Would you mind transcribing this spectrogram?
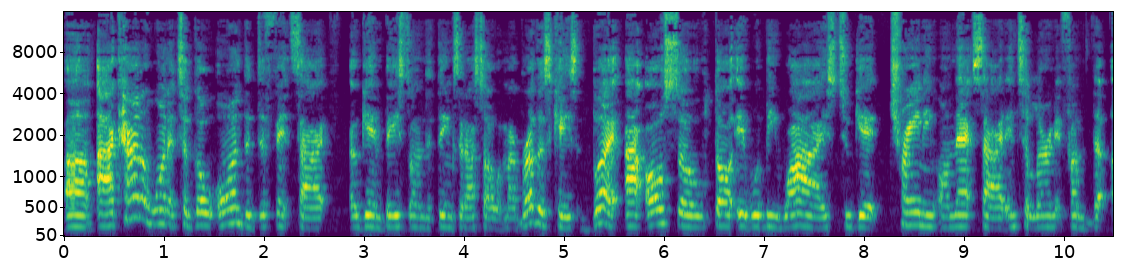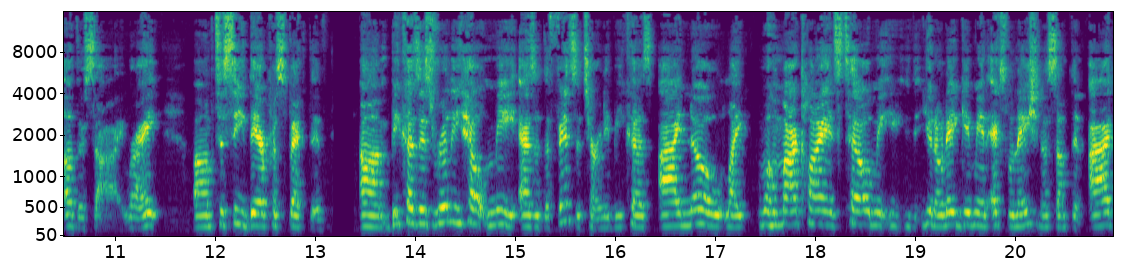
uh, I kind of wanted to go on the defense side again based on the things that I saw with my brother's case, but I also thought it would be wise to get training on that side and to learn it from the other side, right? Um, to see their perspective. Um, because it's really helped me as a defense attorney because I know, like, when my clients tell me, you know, they give me an explanation of something, I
